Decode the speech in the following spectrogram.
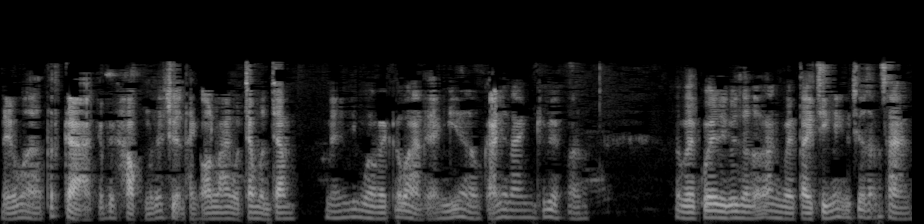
nếu mà tất cả cái việc học nó sẽ chuyển thành online một trăm phần trăm. Nhưng mà về cơ bản thì anh nghĩ là cá nhân anh cái việc mà về quê thì bây giờ rõ ràng về tài chính anh cũng chưa sẵn sàng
